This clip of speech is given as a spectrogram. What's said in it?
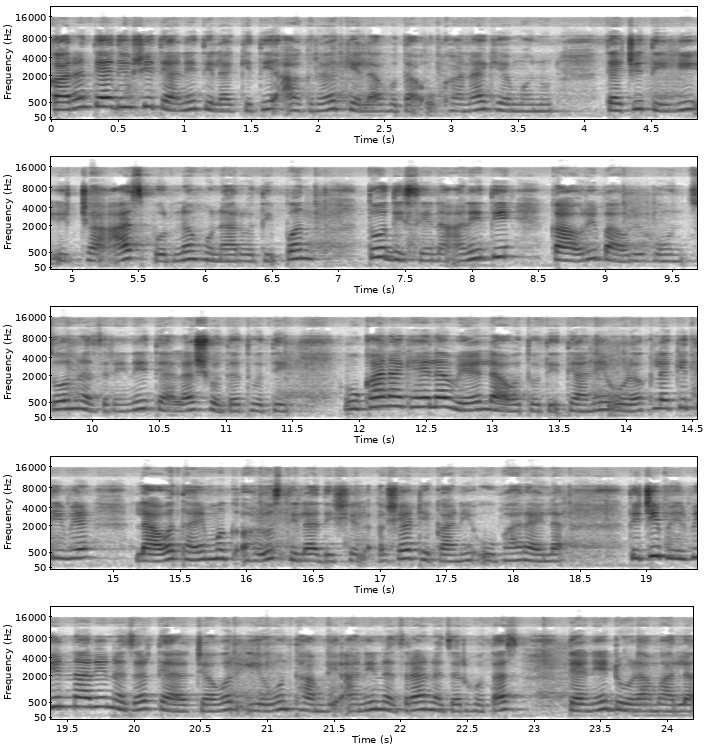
कारण त्या दिवशी त्याने तिला किती आग्रह केला होता उखाणा घे म्हणून. त्याची तीही इच्छा आज पूर्ण होणार होती पण तो दिसेना आणि ती कावरी बावरी होऊन चोर नजरेने त्याला शोधत होती. उखाणा घ्यायला वेळ लावत होती. त्याने ओळखलं की ती वेळ लावत आहे मग हळूच तिला दिसेल. अशा ठिकाणी उभा राहिला. तिची भिरभिरणारी नजर त्याच्यावर येऊन थांबली आणि नजरा नजर होताच त्याने डोळा मारला.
